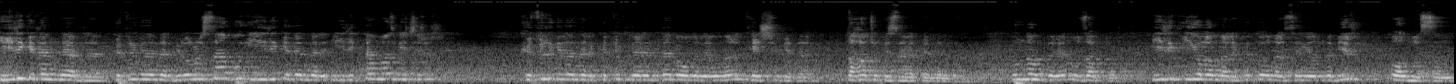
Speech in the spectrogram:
iyilik edenlerle kötülük edenler bir olursa bu iyilik edenleri iyilikten vazgeçirir. Kötülük edenleri kötülüklerinden olur yani onları teşvik eder. Daha çok isaret ederler. Bundan dolayı uzak dur. İyilik iyi olanlara kötü olanlara senin yanında bir olmasın.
